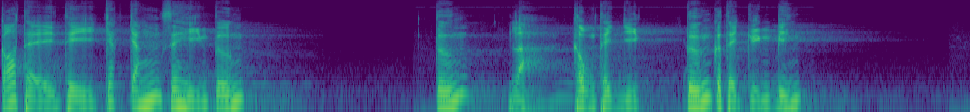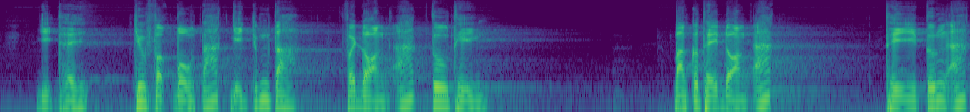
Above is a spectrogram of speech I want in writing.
có thể thì chắc chắn sẽ hiện tướng tướng là không thể diệt tướng có thể chuyển biến. Vì thế, chư phật bồ tát dạy chúng ta phải đoạn ác tu thiện. Bạn có thể đoạn ác thì tướng ác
